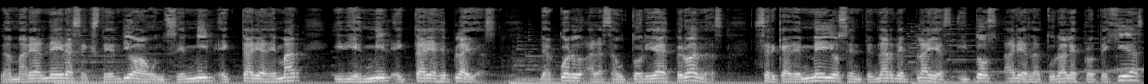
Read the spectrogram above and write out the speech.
la marea negra se extendió a 11.000 hectáreas de mar y 10.000 hectáreas de playas. De acuerdo a las autoridades peruanas, cerca de medio centenar de playas y dos áreas naturales protegidas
